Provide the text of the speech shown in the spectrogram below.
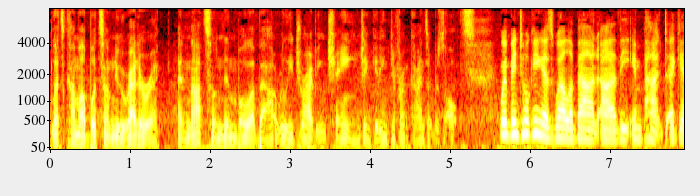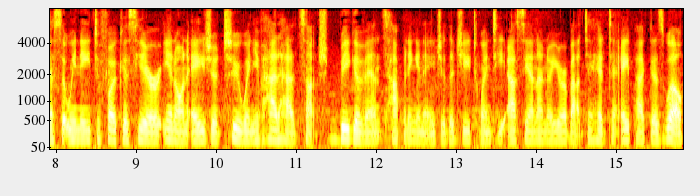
let's come up with some new rhetoric and not so nimble about really driving change and getting different kinds of results. We've been talking as well about uh, the impact, I guess, that we need to focus here in on Asia too. When you've had had such big events happening in Asia, the G20, ASEAN. I know you're about to head to APEC as well.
